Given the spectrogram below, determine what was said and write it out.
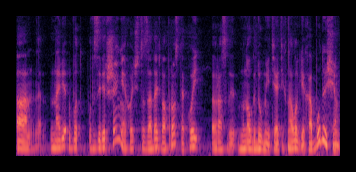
А, вот в завершение хочется задать вопрос такой, раз вы много думаете о технологиях, о будущем,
